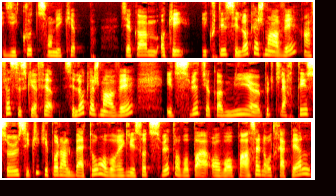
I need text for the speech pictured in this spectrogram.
il écoute son équipe. C'est comme, OK, écoutez, c'est là que je m'en vais. En fait, c'est ce qu'il a fait. C'est là que je m'en vais. Et de suite, il a comme mis un peu de clarté sur c'est qui qui est pas dans le bateau. On va régler ça tout de suite. On va, on va passer à un autre appel.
